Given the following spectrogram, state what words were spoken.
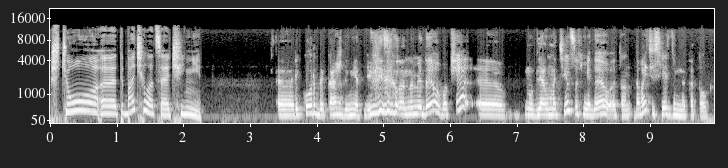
Що е, ти бачила це чи ні? Э, рекорды каждый нет не видела, но Медео вообще, э, ну, для алматинцев Медео это давайте съездим на каток.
